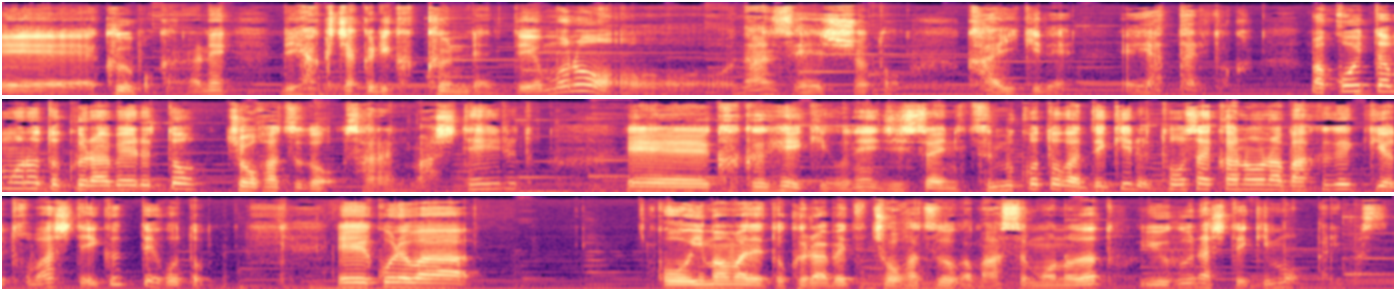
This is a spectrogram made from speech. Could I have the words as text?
えー、空母からね、離白着陸訓練っていうものを南西諸島海域でやったりとか、まあ、こういったものと比べると、挑発度さらに増していると。えー、核兵器をね、実際に積むことができる、搭載可能な爆撃機を飛ばしていくっていうこと。えー、これは、こう今までと比べて挑発度が増すものだというふうな指摘もあります。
